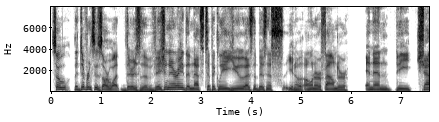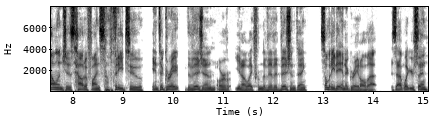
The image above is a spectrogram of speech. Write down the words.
So the differences are what? There's the visionary, then that's typically you as the business, you know, owner, founder. And then the challenge is how to find somebody to integrate the vision or, you know, like from the vivid vision thing, somebody to integrate all that. Is that what you're saying?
